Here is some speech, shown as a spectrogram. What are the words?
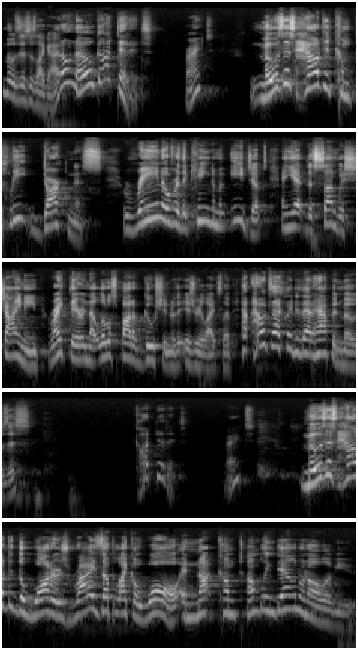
Moses is like, I don't know. God did it, right? Moses, how did complete darkness reign over the kingdom of Egypt, and yet the sun was shining right there in that little spot of Goshen where the Israelites lived. How, how exactly did that happen, Moses? God did it, right? Moses, how did the waters rise up like a wall and not come tumbling down on all of you?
